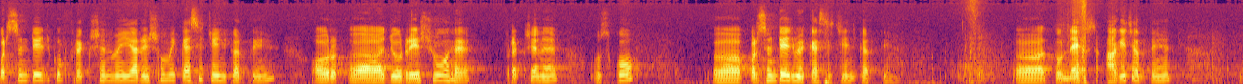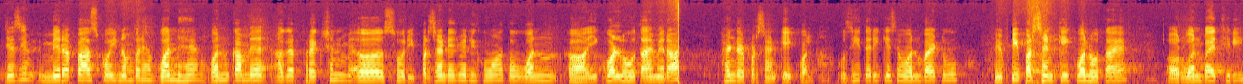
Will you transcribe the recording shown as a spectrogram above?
परसेंटेज को फ्रैक्शन में या रेशो में कैसे चेंज करते हैं और जो रेशो है फ्रैक्शन है, उसको परसेंटेज में कैसे चेंज करते हैं। तो नेक्स्ट आगे चलते हैं। जैसे मेरे पास कोई नंबर है वन है वन का मैं अगर फ्रैक्शन सॉरी परसेंटेज में लिखूँगा तो वन इक्वल होता है मेरा हंड्रेड परसेंट के इक्वल उसी तरीके से one by two fifty percent के इक्वल होता है और one by three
